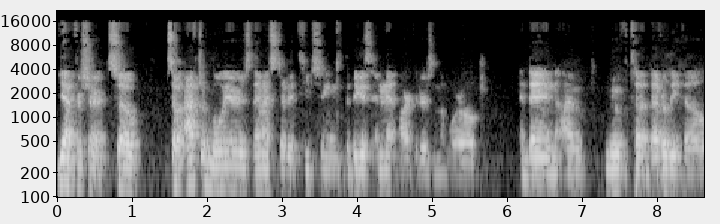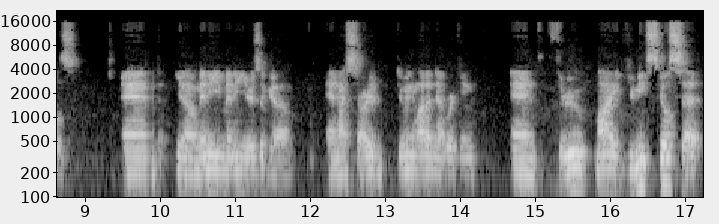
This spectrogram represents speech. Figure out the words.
Yeah, for sure. So, so after lawyers, then I started teaching the biggest internet marketers in the world, and then I moved to Beverly Hills, and you know, many many years ago, and I started doing a lot of networking, and through my unique skill set,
